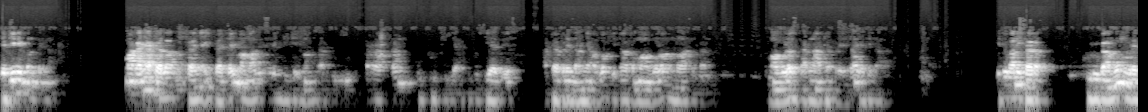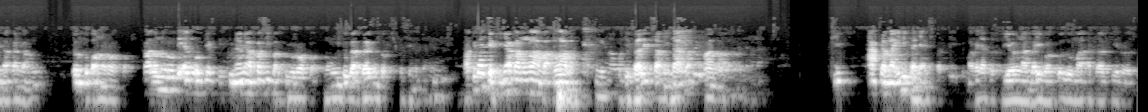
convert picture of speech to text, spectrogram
Jadi ini penting. Makanya dalam banyak ibadah Imam Malik sering bikin Imam Syafi'i terapkan ubudiyah. Ubudiyah itu ada perintahnya Allah kita kemampuan melakukan. Kemampuan karena ada perintah ya kita. Itu kan ibarat guru kamu memerintahkan kamu untuk kau rokok. Kalau nuruti ilmu objektif, gunanya apa sih Pak Guru rokok? Itu gak baik untuk Tapi kan jadinya kamu ngelawan, ngelawan. Di balik stamina kan? Agama ini banyak Makanya terus dia nambahi waktu luma ada biro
